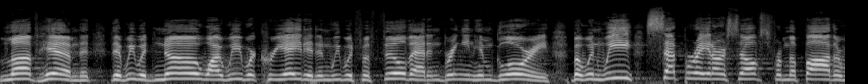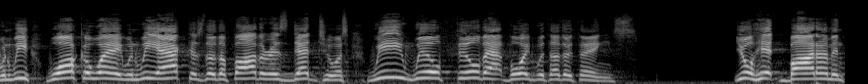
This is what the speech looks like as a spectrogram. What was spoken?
love Him, that, that we would know why we were created and we would fulfill that in bringing Him glory. But when we separate ourselves from the Father, when we walk away, when we act as though the Father is dead to us, we will fill that void with other things. You'll hit bottom and,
